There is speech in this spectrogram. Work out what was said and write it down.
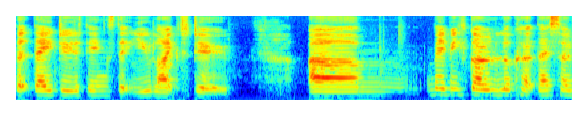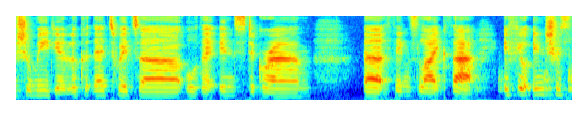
that they do the things that you like to do. Um, maybe go and look at their social media, look at their Twitter or their Instagram, uh, things like that. If you're interest,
